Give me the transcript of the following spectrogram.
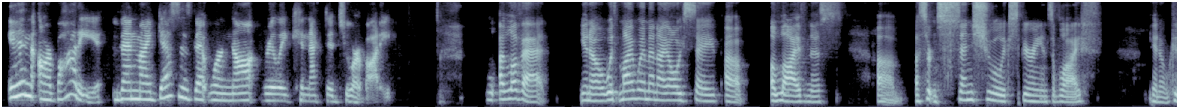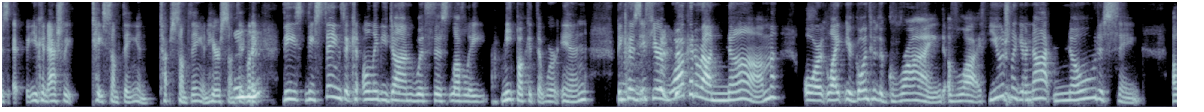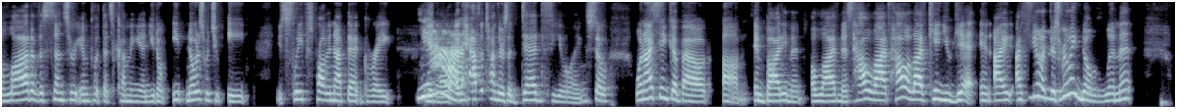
in our body, then my guess is that we're not really connected to our body. I love that. You know, with my women, I always say uh, aliveness, um, a certain sensual experience of life, you know, because eh, you can actually taste something and touch something and hear something mm-hmm. like these these things that can only be done with this lovely meat bucket that we're in. Because mm-hmm. if you're walking around numb or like you're going through the grind of life usually you're not noticing a lot of the sensory input that's coming in. You don't eat notice what you eat. Your sleep's probably not that great yeah you know, and half the time there's a dead feeling. So when i think about um, embodiment aliveness how alive how alive can you get? And i i feel like there's really no limit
